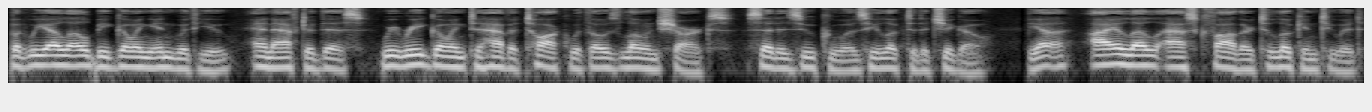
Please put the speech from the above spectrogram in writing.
But we LL be going in with you, and after this, we re going to have a talk with those loan sharks, said Izuku as he looked at Ichigo. Yeah, I'll ask father to look into it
